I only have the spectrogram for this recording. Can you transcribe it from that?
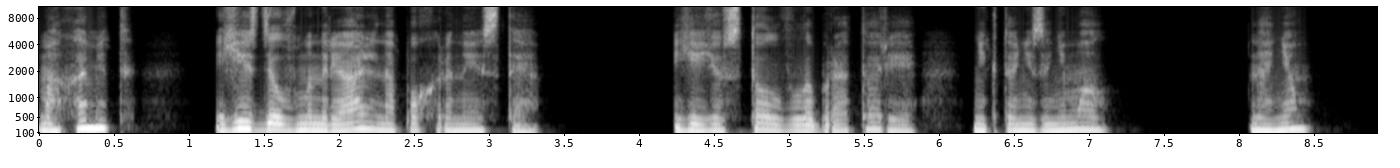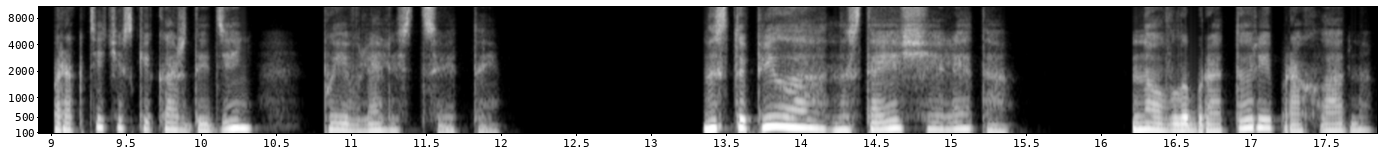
Мохаммед ездил в Монреаль на похороны Эсте. Ее стол в лаборатории никто не занимал. На нем практически каждый день появлялись цветы. Наступило настоящее лето, но в лаборатории прохладно.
